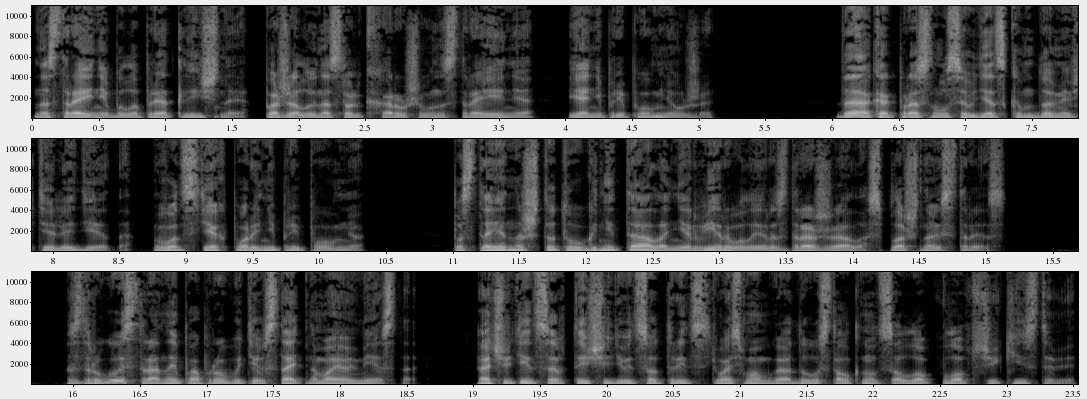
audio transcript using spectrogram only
настроение было приотличное, пожалуй, настолько хорошего настроения я не припомню уже. Да, как проснулся в детском доме в теле деда. Вот с тех пор и не припомню. Постоянно что-то угнетало, нервировало и раздражало. Сплошной стресс. С другой стороны, попробуйте встать на мое место. Очутиться в 1938 году, столкнуться лоб в лоб с чекистами,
